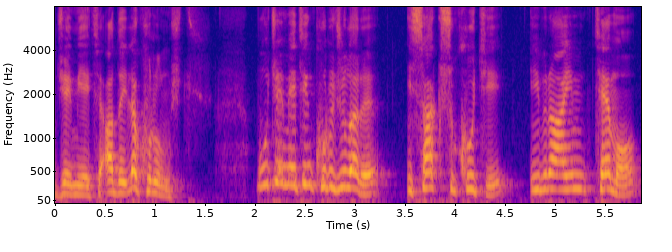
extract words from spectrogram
Cemiyeti adıyla kurulmuştur. Bu cemiyetin kurucuları İshak Sukuti, İbrahim Temo,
